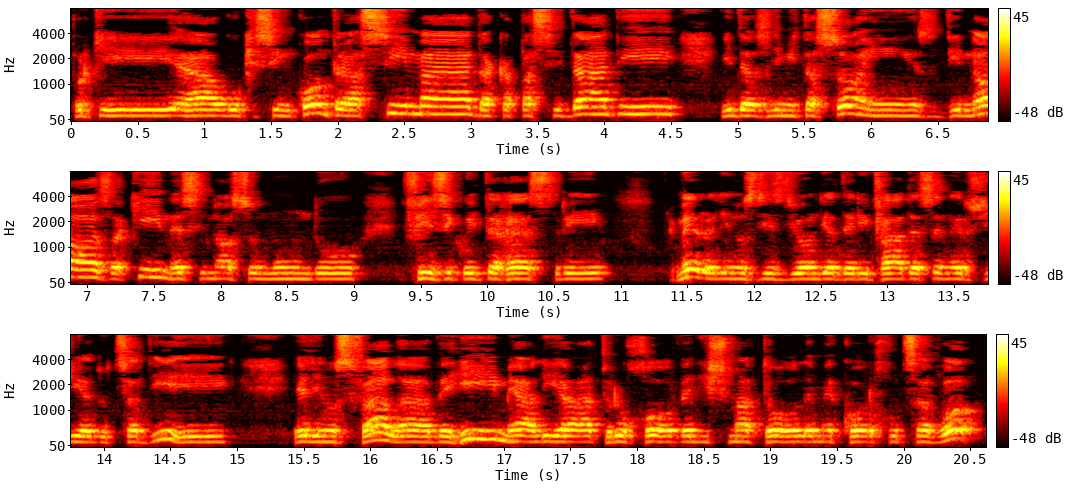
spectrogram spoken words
porque é algo que se encontra acima da capacidade e das limitações de nós aqui nesse nosso mundo físico e terrestre. Primeiro ele nos diz de onde é derivada essa energia do tzadik. Ele nos fala, Vehi me'aliyat rucho venishmato lemekor chutzavo.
